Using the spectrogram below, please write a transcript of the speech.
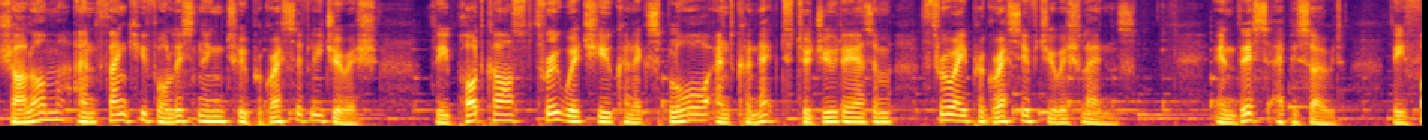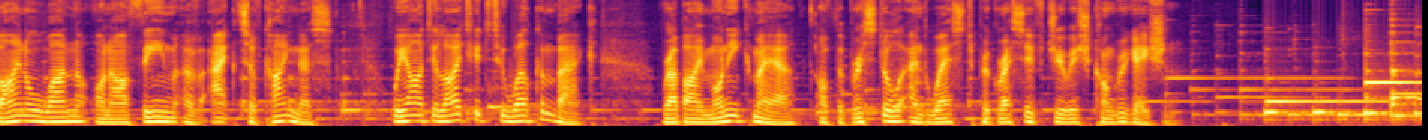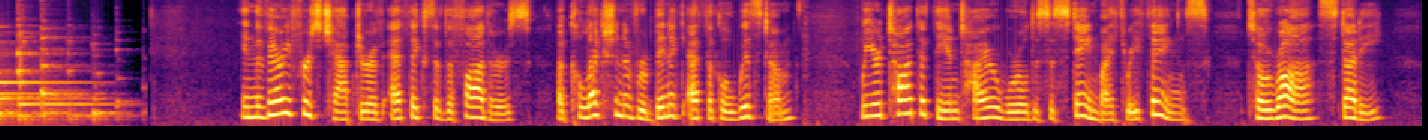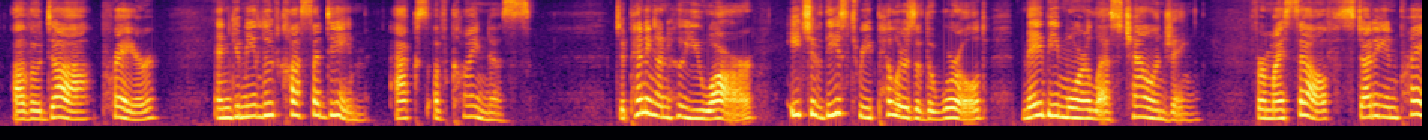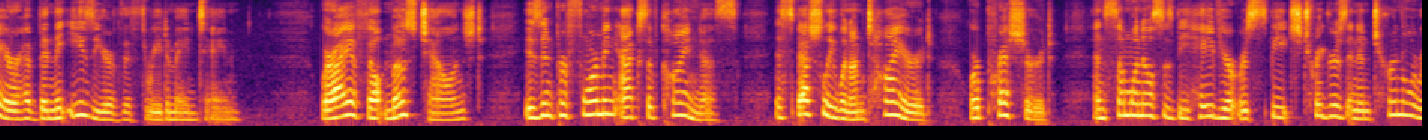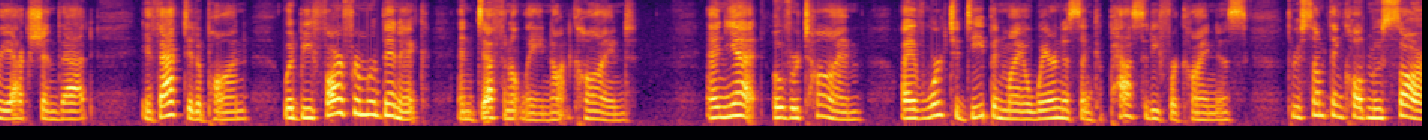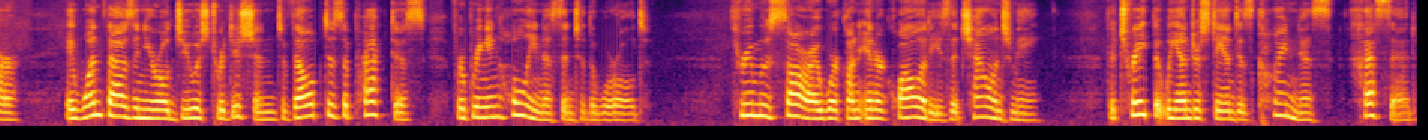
Shalom, and thank you for listening to Progressively Jewish, the podcast through which you can explore and connect to Judaism through a progressive Jewish lens. In this episode, the final one on our theme of acts of kindness, we are delighted to welcome back Rabbi Monique Mayer of the Bristol and West Progressive Jewish Congregation. Very first chapter of Ethics of the Fathers, a collection of rabbinic ethical wisdom, we are taught that the entire world is sustained by three things Torah, study, Avodah, prayer, and Gemilut Chasadim, acts of kindness. Depending on who you are, each of these three pillars of the world may be more or less challenging. For myself, study and prayer have been the easier of the three to maintain. Where I have felt most challenged is in performing acts of kindness, especially when I'm tired or pressured and someone else's behavior or speech triggers an internal reaction that, if acted upon, would be far from rabbinic and definitely not kind. And yet, over time, I have worked to deepen my awareness and capacity for kindness through something called Musar, a 1,000 year old Jewish tradition developed as a practice for bringing holiness into the world. Through Musar, I work on inner qualities that challenge me. The trait that we understand is kindness, chesed,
